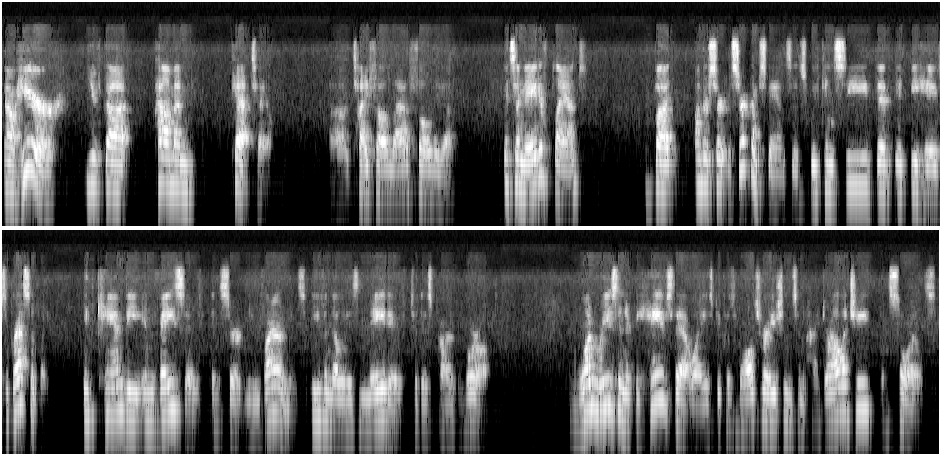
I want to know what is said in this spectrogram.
Now here, you've got common cattail, uh, Typha latifolia. It's a native plant, but under certain circumstances, we can see that it behaves aggressively. It can be invasive in certain environments, even though it is native to this part of the world. One reason it behaves that way is because of alterations in hydrology and soils.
